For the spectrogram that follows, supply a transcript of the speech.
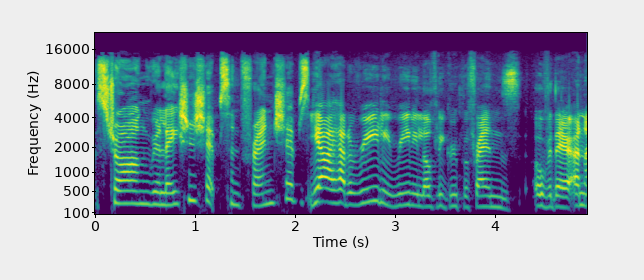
strong relationships and friendships? Yeah, I had a really, really lovely group of friends over there and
